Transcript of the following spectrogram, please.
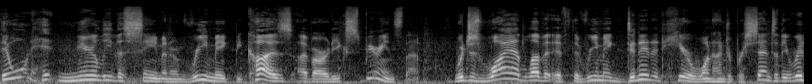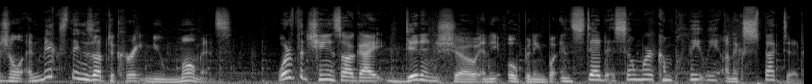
they won't hit nearly the same in a remake because I've already experienced them. Which is why I'd love it if the remake didn't adhere 100% to the original and mix things up to create new moments. What if the chainsaw guy didn't show in the opening but instead somewhere completely unexpected?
